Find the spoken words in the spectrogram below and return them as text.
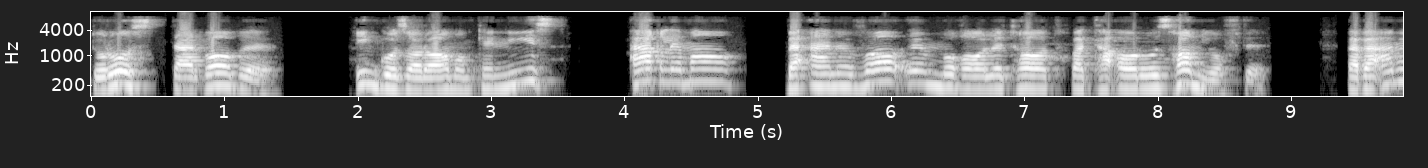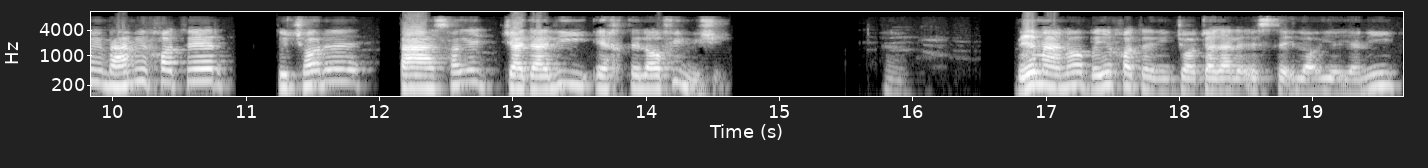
درست در باب این گزاره ها ممکن نیست عقل ما به انواع مغالطات و تعارض ها میفته و به همین, به همین خاطر دچار بحث های جدلی اختلافی میشیم. به معنا به این خاطر اینجا جدل استعلاییه. یعنی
